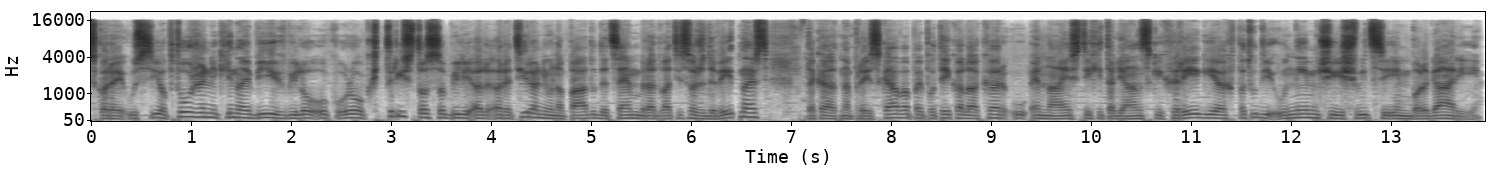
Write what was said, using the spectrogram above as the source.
Skoraj vsi obtoženi, ki naj bi jih bili bilo okrog 300, so bili aretirani v napadu decembra 2019, takratna preiskava pa je potekala kar v 11 italijanskih regijah, pa tudi v Nemčiji, Švici in Bolgariji.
